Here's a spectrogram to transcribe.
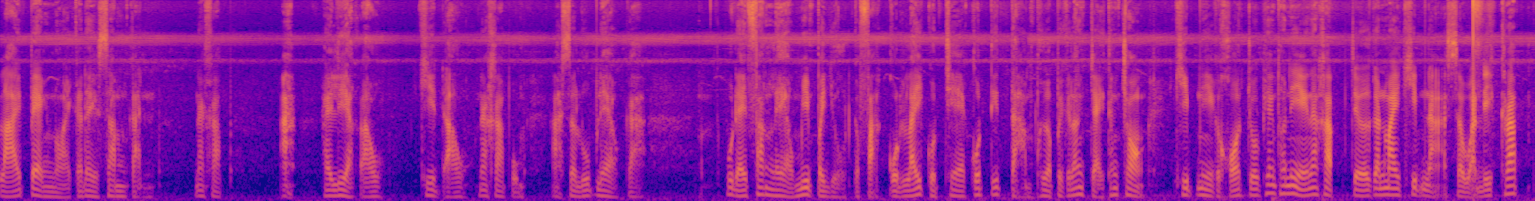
หลายแป้งหน่อยก็ได้ซ้ำกันนะครับ ให้เรียกเอาคิดเอานะครับผมอะสรุปแล้วก็ผู้ใดฟังแล้วมีประโยชน์ก็ฝากกดไลค์กดแชร์กดติดตามเพื่อเป็นกำลังใจทั้งช่อง คลิปนี้ก็ขอจบเพียงเท่านี้เองนะครับ เจอกันใหม่คลิปหน้าสวัสดีครับ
